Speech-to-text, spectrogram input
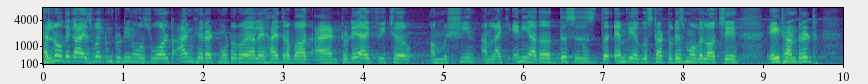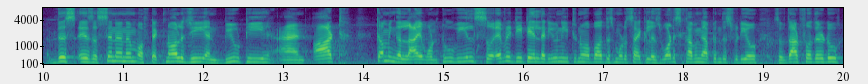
Hello there guys, welcome to Dino's Vault. I'm here at Motor Royale Hyderabad and today I feature a machine unlike any other. This is the MV Agusta Turismo Veloce 800. This is a synonym of technology and beauty and art coming alive on two wheels. So every detail that you need to know about this motorcycle is what is coming up in this video. So without further ado,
